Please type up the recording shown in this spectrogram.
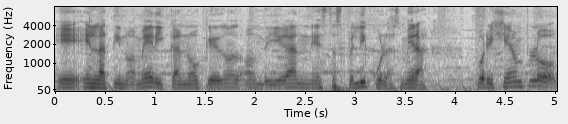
eh, en Latinoamérica, ¿no? Que es donde llegan estas películas. Mira, por ejemplo,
